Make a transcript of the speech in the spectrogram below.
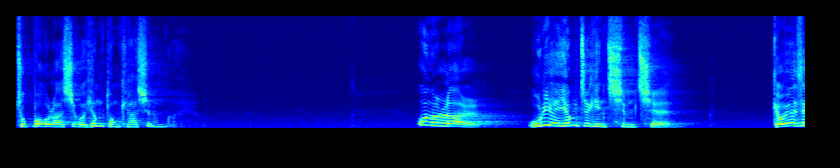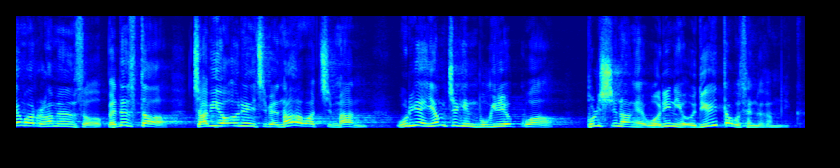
축복을 하시고 형통케 하시는 거예요. 오늘날 우리의 영적인 침체, 교회 생활을 하면서 베데스타 자비와 은혜의 집에 나와왔지만 우리의 영적인 무기력과 불신앙의 원인이 어디에 있다고 생각합니까?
